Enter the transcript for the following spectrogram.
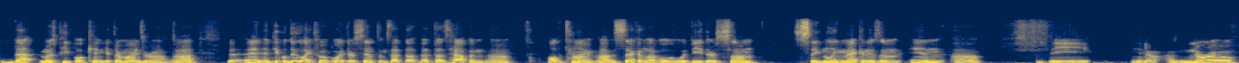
that most people can get their minds around, uh, and, and people do like to avoid their symptoms. That that, that does happen uh, all the time. Uh, the second level would be there's some signaling mechanism in uh, the you know neuro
